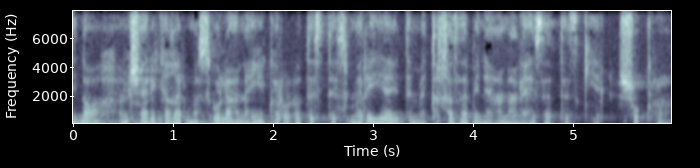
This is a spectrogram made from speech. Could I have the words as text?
إيضاح الشركة غير مسؤولة عن أي قرارات استثمارية يتم اتخاذها بناء على هذا التسجيل. شكراً.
